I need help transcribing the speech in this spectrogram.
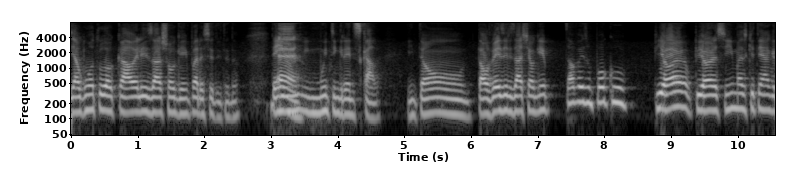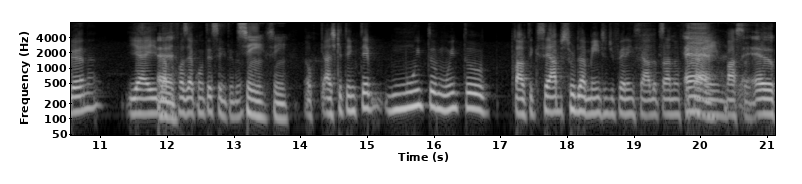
em algum outro local eles acham alguém parecido, entendeu? Tem é. muito em grande escala. Então, talvez eles achem alguém, talvez um pouco pior, pior assim, mas que tenha grana. E aí dá é. pra fazer acontecer, entendeu? Sim, sim. Eu acho que tem que ter muito, muito. Claro, tem que ser absurdamente diferenciado para não ficar é, embaçando. É, eu,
